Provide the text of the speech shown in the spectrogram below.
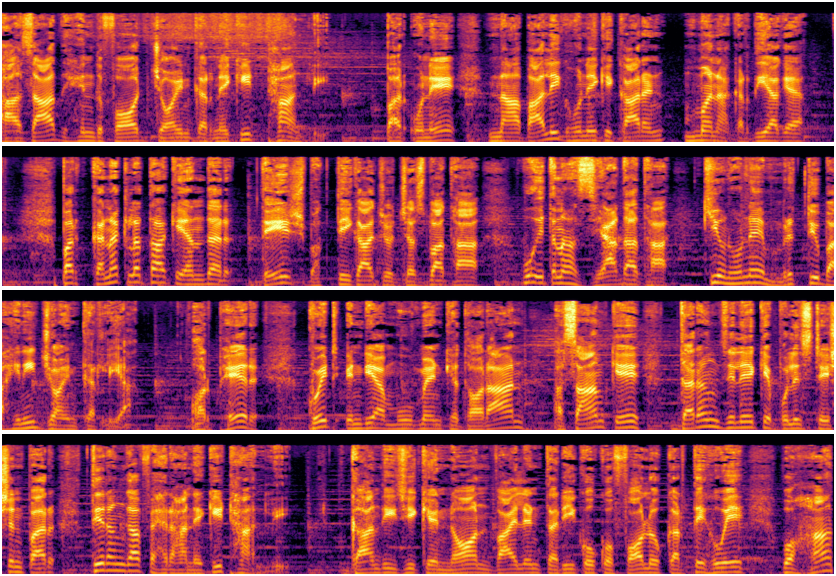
आज़ाद हिंद फौज ज्वाइन करने की ठान ली, पर उन्हें नाबालिग होने के कारण मना कर दिया गया। पर कनकलता के अंदर देशभक्ति का जो जज्बा था, वो इतना ज़्यादा था कि उन्होंने मृत्यु बाहिनी ज्वाइन कर लिया। और फिर क्विट इंडिया मूवमेंट के दौरान असम के दरंग ज़िले के पुलिस स्टेशन पर तिरंगा फहराने की ठान ली। गांधी जी के नॉन वायलेंट तरीकों को फॉलो करते हुए वो हाथ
